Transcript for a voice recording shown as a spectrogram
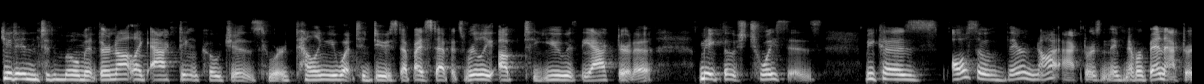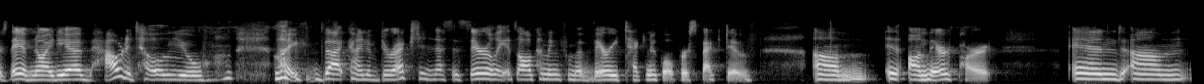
get into the moment. They're not like acting coaches who are telling you what to do step by step. It's really up to you as the actor to make those choices because also they're not actors and they've never been actors. They have no idea how to tell you like that kind of direction necessarily. It's all coming from a very technical perspective um, on their part. And, um,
